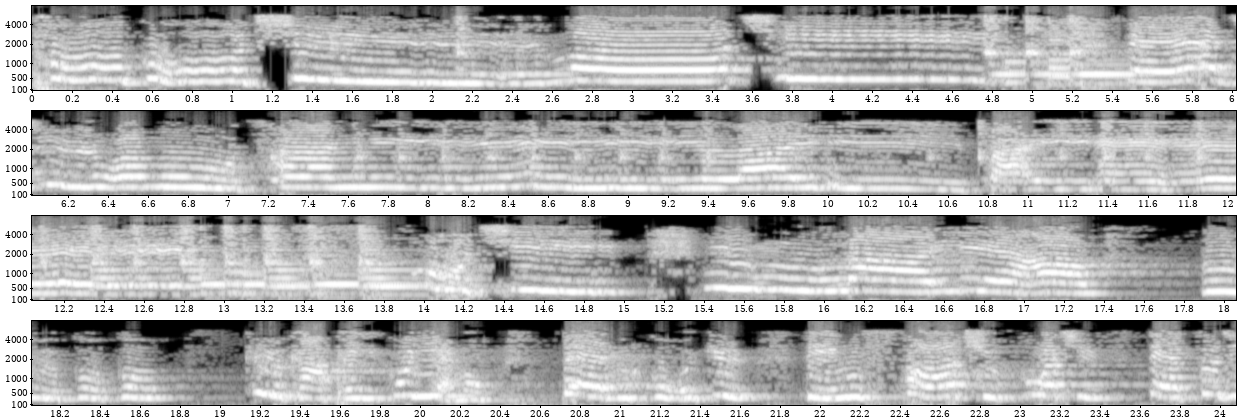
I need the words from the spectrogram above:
扑。过去莫去，白驹我母苍来拜，母亲又来了。嗯，哥哥，就看陪过夜梦，带过去，定杀去过去，带自己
